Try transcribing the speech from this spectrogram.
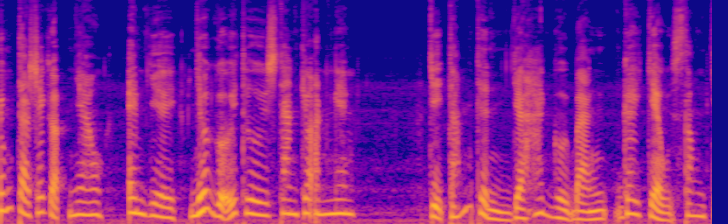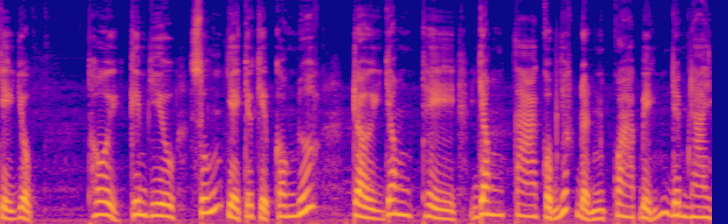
Chúng ta sẽ gặp nhau, em về nhớ gửi thư sang cho anh nghe. Chị Tám Thình và hai người bạn gây chèo xong chị dục. Thôi Kim Diêu xuống về cho kịp con nước, trời dông thì dông ta cũng nhất định qua biển đêm nay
